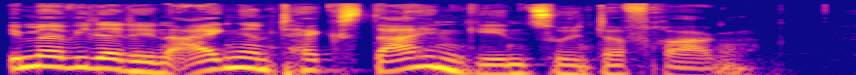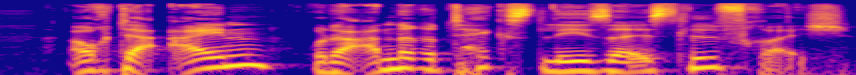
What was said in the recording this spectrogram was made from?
immer wieder den eigenen Text dahingehend zu hinterfragen. Auch der ein oder andere Textleser ist hilfreich.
